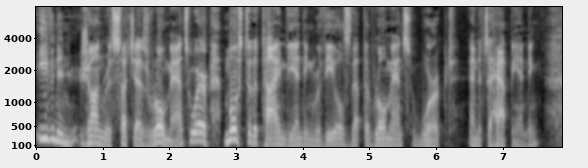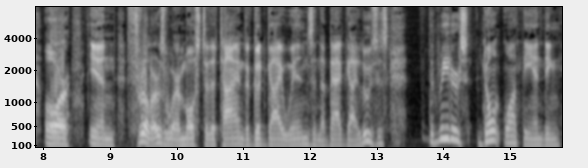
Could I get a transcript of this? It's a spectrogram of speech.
Even in genres such as romance, where most of the time the ending reveals that the romance worked and it's a happy ending, or in thrillers where most of the time the good guy wins and the bad guy loses, the readers don't want the ending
